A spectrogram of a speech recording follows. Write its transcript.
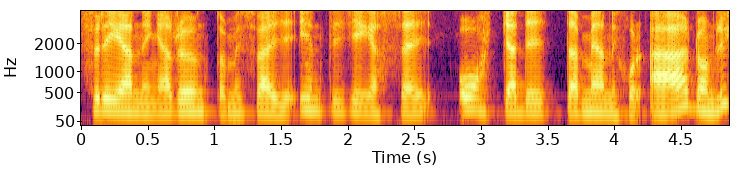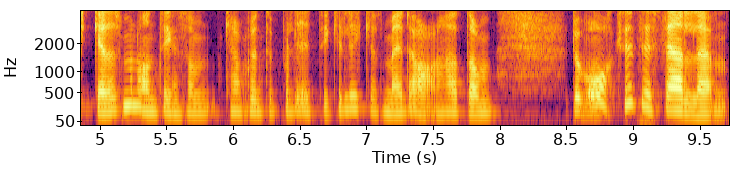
föreningar runt om i Sverige, inte ge sig, åka dit där människor är. De lyckades med någonting som kanske inte politiker lyckas med idag. Att de, de åkte till ställen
